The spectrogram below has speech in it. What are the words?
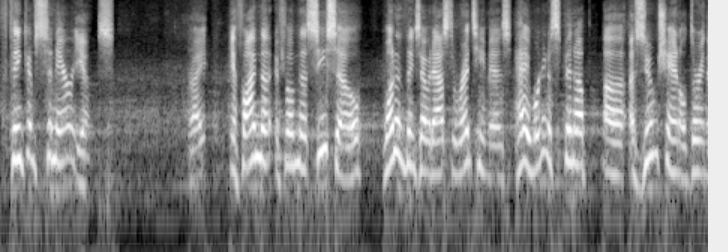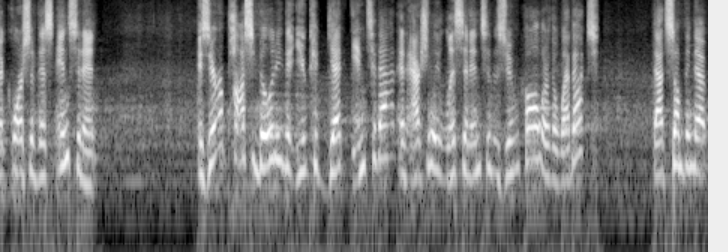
Think of scenarios. Right? If I'm the if I'm the CISO, one of the things I would ask the red team is, hey, we're going to spin up a, a Zoom channel during the course of this incident is there a possibility that you could get into that and actually listen into the Zoom call or the WebEx? That's something that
